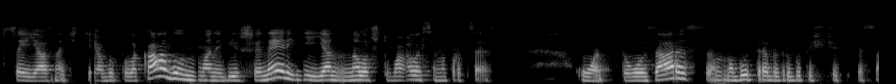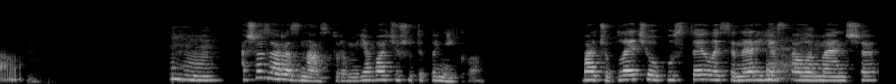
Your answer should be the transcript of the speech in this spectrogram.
все, я, значить, я випила каву, в мене більше енергії, я налаштувалася на процес. От, то зараз, е, мабуть, треба зробити щось таке саме. Угу. А що зараз з настроєм? Я бачу, що ти панікла. Бачу, плечі опустились, енергія стала менше.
